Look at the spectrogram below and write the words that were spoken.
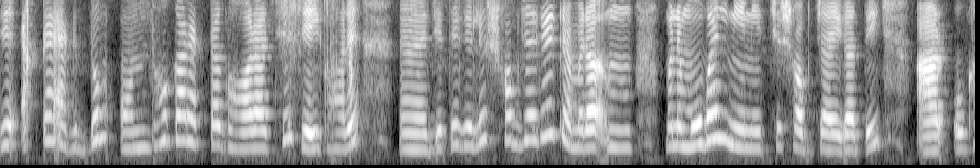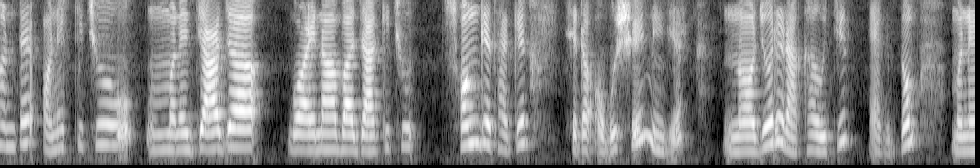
যে একটা একদম অন্ধকার একটা ঘর আছে, যেই ঘরে যেতে গেলে সব জায়গায় ক্যামেরা মানে মোবাইল নিয়ে নিচ্ছে সব জায়গাতেই। আর ওখানটায় অনেক কিছু মানে যা যা গয়না বা যা কিছু সঙ্গে থাকে, সেটা অবশ্যই নিজের নজরে রাখা উচিত, একদম মানে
